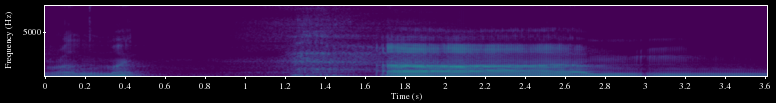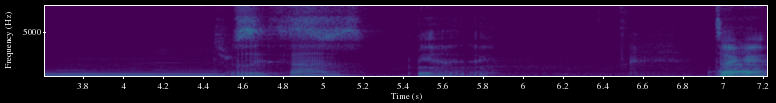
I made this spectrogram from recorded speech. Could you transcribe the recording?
rather than mine. Um, It's really sad. Yeah, I know. It's Uh, okay.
